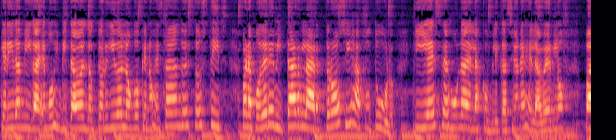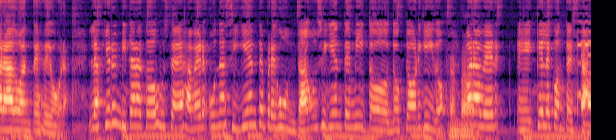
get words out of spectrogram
querida amiga, hemos invitado al doctor Guido Longo que nos está dando estos tips para poder evitar la artrosis a futuro. Y esta es una de las complicaciones el haberlo parado antes de hora. Las quiero invitar a todos ustedes a ver una siguiente pregunta, un siguiente mito, doctor Guido, para ver eh, ¿qué le contestamos?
